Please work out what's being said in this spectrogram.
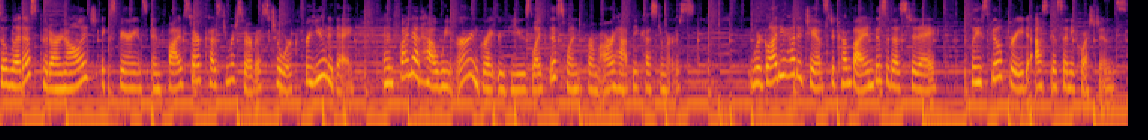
So let us put our knowledge, experience, and five star customer service to work for you today and find out how we earn great reviews like this one from our happy customers. We're glad you had a chance to come by and visit us today. Please feel free to ask us any questions.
